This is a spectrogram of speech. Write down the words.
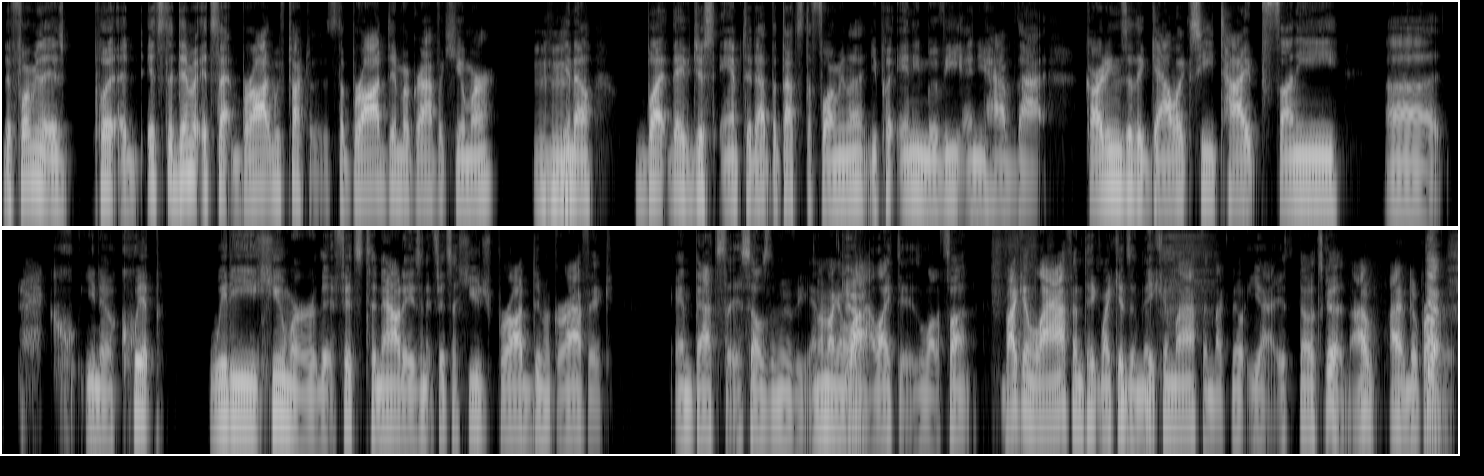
The formula is put. A, it's the demo. It's that broad. We've talked about it. It's the broad demographic humor. Mm-hmm. You know, but they've just amped it up. But that's the formula. You put any movie and you have that Guardians of the Galaxy type funny, uh, you know, quip, witty humor that fits to nowadays, and it fits a huge broad demographic, and that's it sells the movie. And I'm not gonna yeah. lie, I liked it. It's a lot of fun. if I can laugh and take my kids and they can laugh and like no, yeah, it's no, it's good. I I have no problem Yeah. with it.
